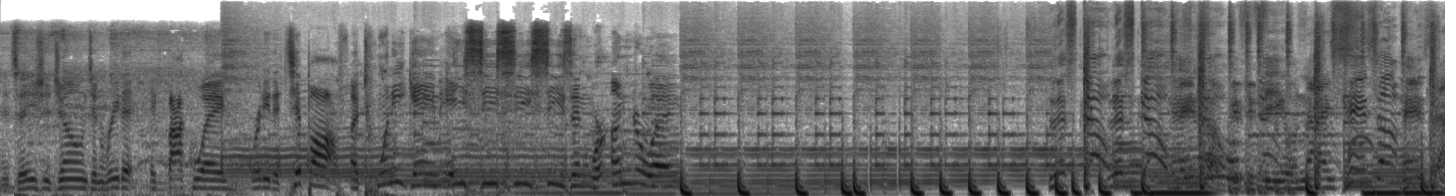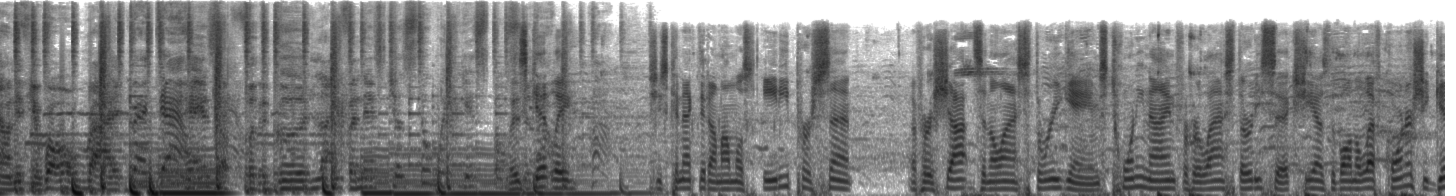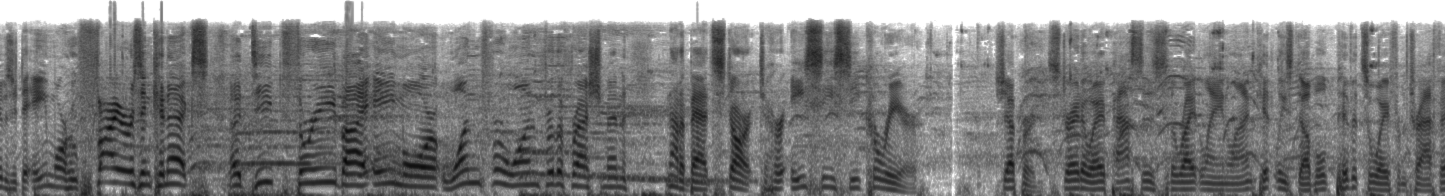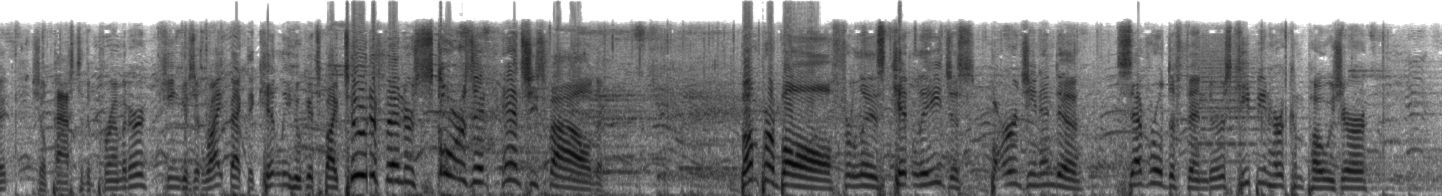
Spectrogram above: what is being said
It's Asia Jones and Rita Igbokwe ready to tip off a 20 game ACC season. We're underway. Let's go, let's go. Hands up if you feel nice. Hands up. Hands down if you're alright. Back down. Hands up for the good life, and that's just the way it's supposed Liz to. Kitley, she's connected on almost 80% of her shots in the last three games, 29 for her last 36. She has the ball in the left corner. She gives it to Amoore, who fires and connects. A deep three by Amoore, one for one for the freshman. Not a bad start to her ACC career. Sheppard straight away passes to the right lane line. Kitley's doubled, pivots away from traffic. She'll pass to the perimeter. King gives it right back to Kitley, who gets by two defenders, scores it, and she's fouled. Bumper ball for Liz Kitley, just barging into several defenders, keeping her composure,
